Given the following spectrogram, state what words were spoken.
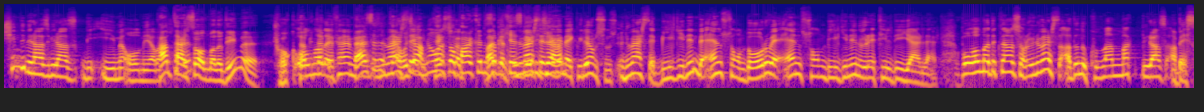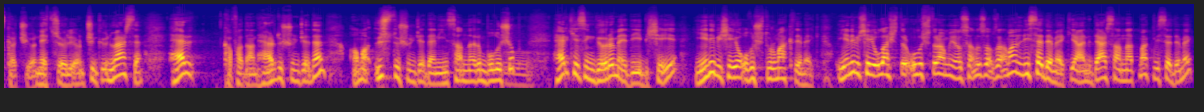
Şimdi biraz biraz bir ivme olmaya Tam başladı. tersi olmalı değil mi? Çok Tabii, olmalı tabii. efendim. Ben Yani size üniversite hocam inovasyon- teknoparkınıza Bakın, bir kez üniversite geleceğim. ne demek biliyor musunuz? Üniversite bilginin ve en son doğru ve en son bilginin üretildiği yerler. Bu olmadıktan sonra üniversite adını kullanmak biraz abes kaçıyor net söylüyorum. Çünkü üniversite her kafadan, her düşünceden ama üst düşünceden insanların buluşup herkesin göremediği bir şeyi, yeni bir şeyi oluşturmak demek. Yeni bir şeyi ulaştır, oluşturamıyorsanız o zaman lise demek. Yani ders anlatmak lise demek.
